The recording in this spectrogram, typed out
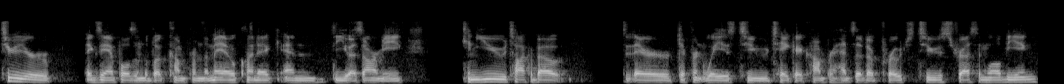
two of your examples in the book come from the Mayo Clinic and the U.S. Army. Can you talk about their different ways to take a comprehensive approach to stress and well-being?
